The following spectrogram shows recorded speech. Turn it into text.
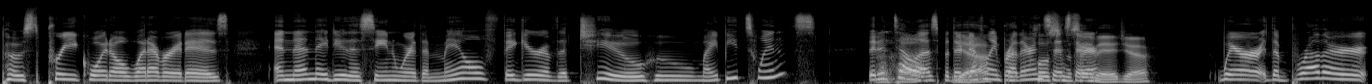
post pre-coital whatever it is. And then they do this scene where the male figure of the two who might be twins. They didn't tell Uh-huh. us, but they're Yeah. definitely brother They're and the sister. same age, yeah. where the brother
